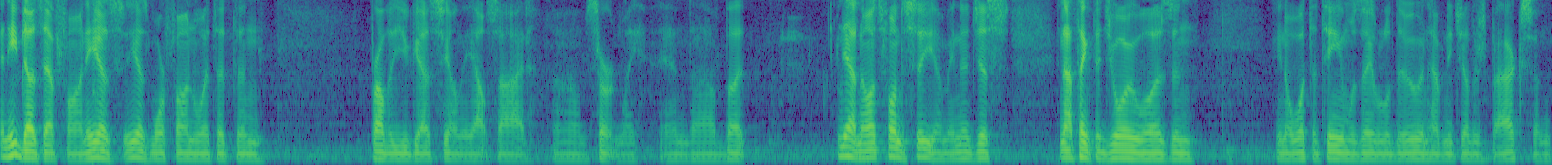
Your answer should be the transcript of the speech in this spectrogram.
and he does have fun. He has, he has more fun with it than probably you guys see on the outside, um, certainly. And, uh, but, yeah, no, it's fun to see. I mean, it just, and I think the joy was in, you know, what the team was able to do and having each other's backs and,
